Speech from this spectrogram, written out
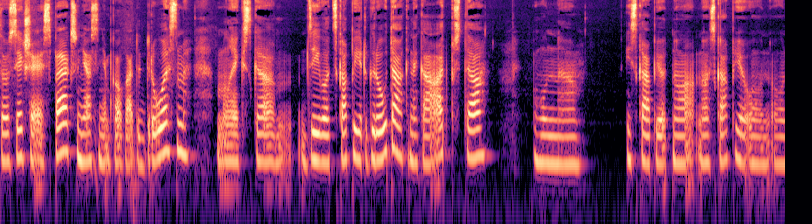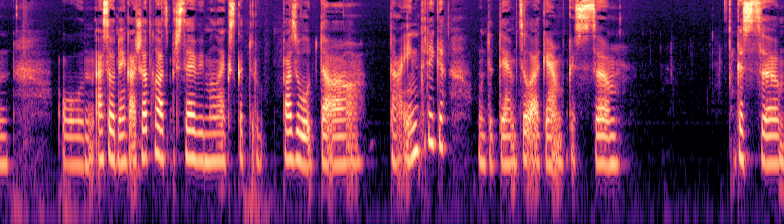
savs iekšējais spēks un jāsaņem kaut kāda drosme. Man liekas, ka dzīvot skapī ir grūtāk nekā ārpus tā. Un uh, izkāpjot no, no skapja un, un, un esot vienkārši atklāts par sevi, man liekas, ka tur pazūd tā, tā intriga. Un tad tiem cilvēkiem, kas, um, kas um,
